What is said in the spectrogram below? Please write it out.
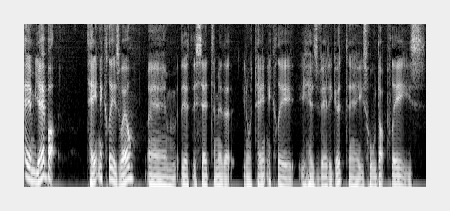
Um, yeah, but technically as well. Um, they they said to me that you know technically he is very good. Uh, his hold up play, his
